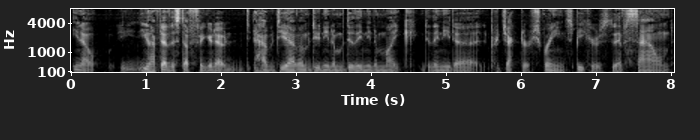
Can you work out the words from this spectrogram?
you know, you have to have this stuff figured out. Have do you have them? Do you need them? Do they need a mic? Do they need a projector, screen, speakers? Do they have sound?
